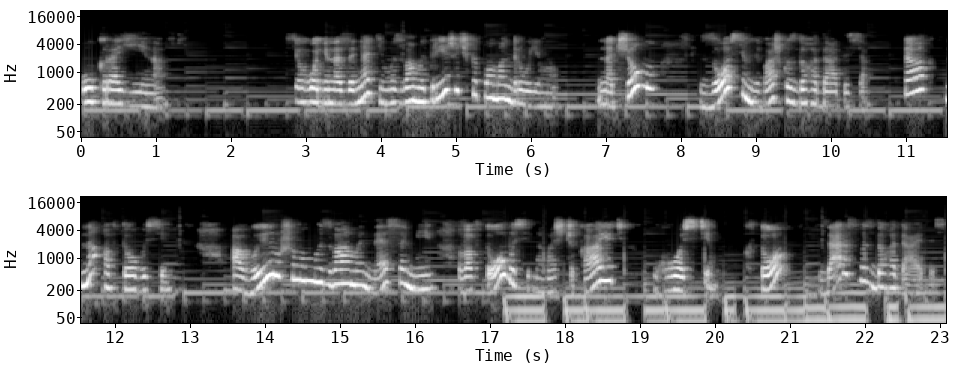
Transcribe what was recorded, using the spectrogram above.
Україна. Сьогодні на занятті ми з вами трішечки помандруємо. На чому зовсім не важко здогадатися. Так, на автобусі. А вирушимо ми з вами не самі. В автобусі на вас чекають гості. Хто? Зараз ви здогадаєтесь.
